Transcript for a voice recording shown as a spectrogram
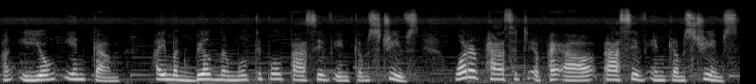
ang iyong income ay mag-build ng multiple passive income streams. What are passive, uh, passive income streams?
